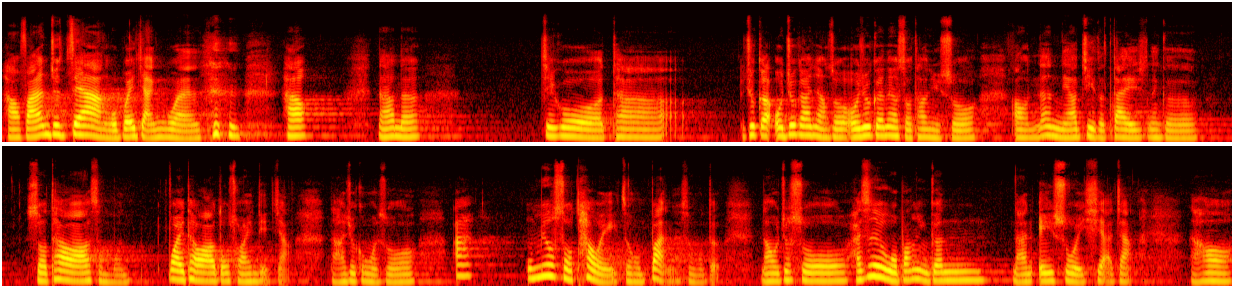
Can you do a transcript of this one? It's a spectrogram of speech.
好，反正就这样，我不会讲英文。好，然后呢，结果他就跟我就跟他讲说，我就跟那个手套女说，哦，那你要记得带那个手套啊，什么外套啊，多穿一点这样。然后就跟我说，啊，我没有手套诶，怎么办什么的。然后我就说，还是我帮你跟男 A 说一下这样。然后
